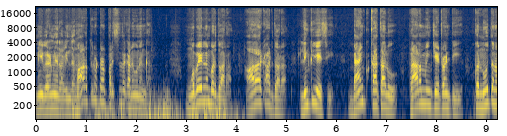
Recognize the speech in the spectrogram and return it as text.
మీ విరణి రవీందర్. మారుతున్నటువంటి పరిస్థితులకు అనుగుణంగా మొబైల్ నెంబర్ ద్వారా ఆధార్ కార్డు ద్వారా లింక్ చేసి బ్యాంకు ఖాతాలు ప్రారంభించేటువంటి ఒక నూతన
